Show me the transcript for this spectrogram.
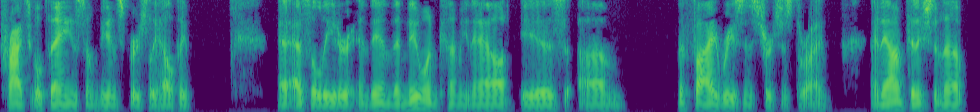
practical things on being spiritually healthy as a leader. And then the new one coming out is um, the five reasons churches thrive. And now I'm finishing up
